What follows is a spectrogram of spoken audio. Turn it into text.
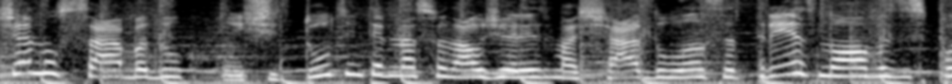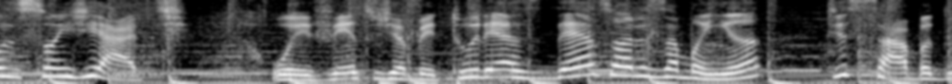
Já no sábado, o Instituto Internacional Juarez Machado lança três novas exposições de arte. O evento de abertura é às 10 horas da manhã de sábado.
